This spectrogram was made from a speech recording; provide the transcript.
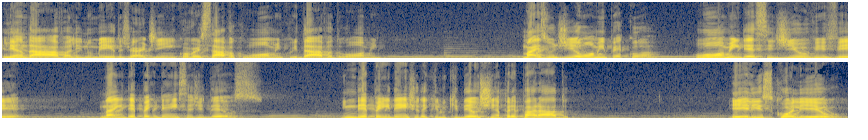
ele andava ali no meio do jardim, conversava com o homem, cuidava do homem. Mas um dia o homem pecou. O homem decidiu viver na independência de Deus, independente daquilo que Deus tinha preparado. Ele escolheu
